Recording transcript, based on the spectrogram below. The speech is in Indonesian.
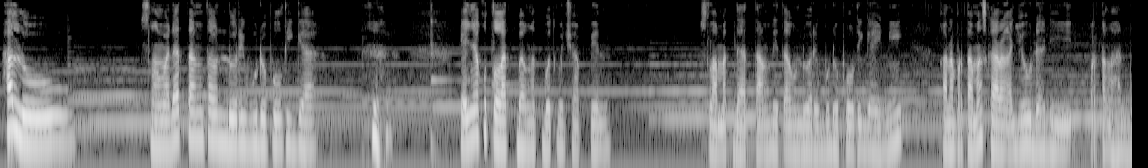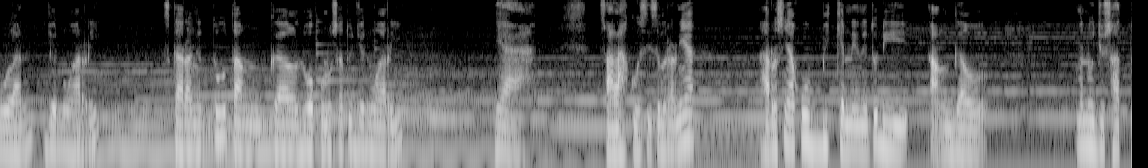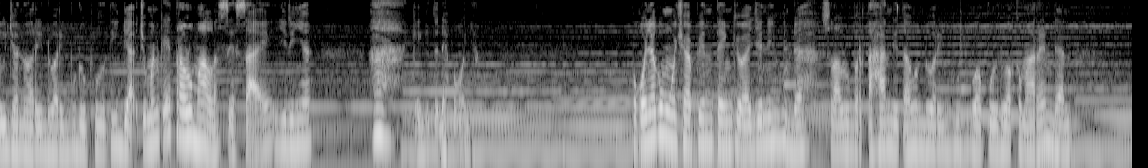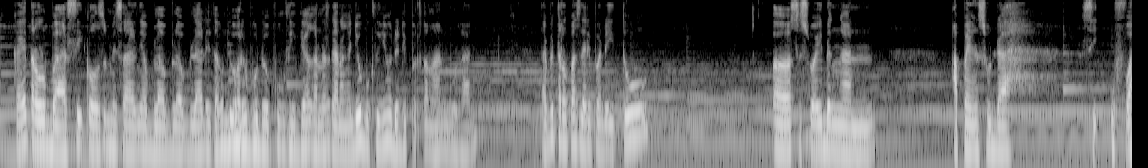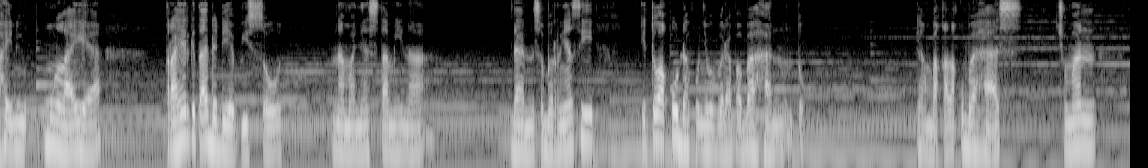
Halo, selamat datang tahun 2023 Kayaknya aku telat banget buat ngucapin Selamat datang di tahun 2023 ini. Karena pertama sekarang aja udah di pertengahan bulan Januari. Sekarang itu tanggal 21 Januari. Ya, salahku sih sebenarnya. Harusnya aku bikin ini tuh di tanggal menuju 1 Januari 2023 cuman kayak terlalu males ya say jadinya hah kayak gitu deh pokoknya. Pokoknya aku mau ngucapin thank you aja nih udah selalu bertahan di tahun 2022 kemarin dan kayak terlalu basi kalau misalnya bla bla bla di tahun 2023 karena sekarang aja buktinya udah di pertengahan bulan. Tapi terlepas daripada itu uh, sesuai dengan apa yang sudah si Ufah ini mulai ya. Terakhir kita ada di episode namanya stamina. Dan sebenarnya sih itu aku udah punya beberapa bahan untuk yang bakal aku bahas. Cuman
